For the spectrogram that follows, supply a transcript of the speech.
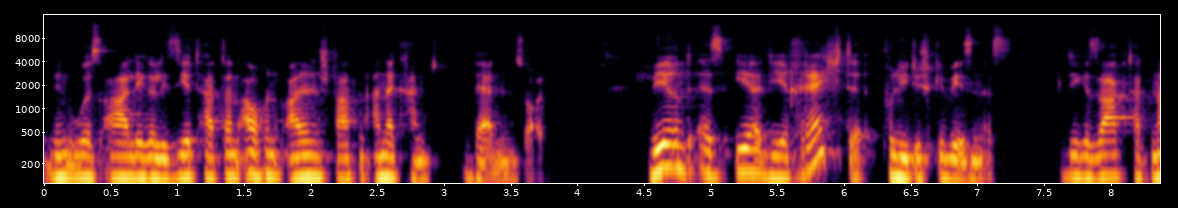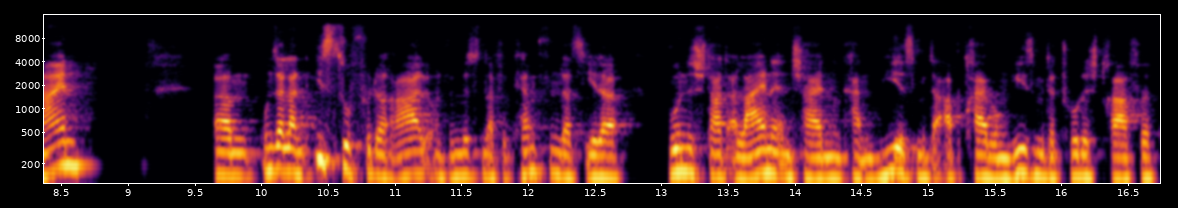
den USA legalisiert hat, dann auch in allen Staaten anerkannt werden soll. Während es eher die Rechte politisch gewesen ist, die gesagt hat, nein, ähm, unser Land ist so föderal und wir müssen dafür kämpfen, dass jeder Bundesstaat alleine entscheiden kann, wie es mit der Abtreibung, wie es mit der Todesstrafe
